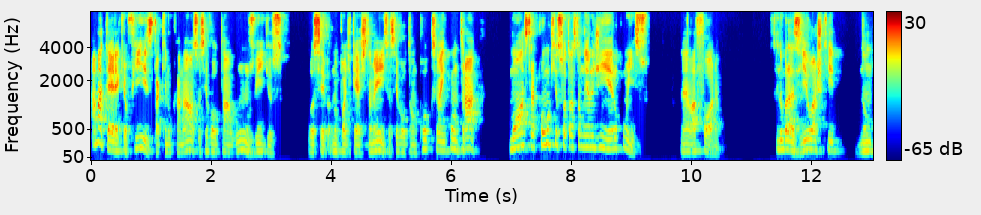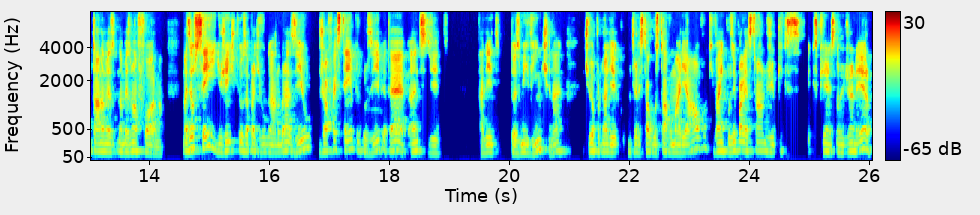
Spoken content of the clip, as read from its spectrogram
A matéria que eu fiz está aqui no canal, se você voltar alguns vídeos, você no podcast também, se você voltar um pouco, você vai encontrar, mostra como que os fotógrafos estão ganhando dinheiro com isso, né, lá fora. No Brasil, acho que não está na, mes na mesma forma, mas eu sei de gente que usa para divulgar no Brasil, já faz tempo, inclusive, até antes de ali 2020, né? tive a oportunidade de entrevistar o Gustavo Marialva, que vai inclusive palestrar no GPX Experience no Rio de Janeiro,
